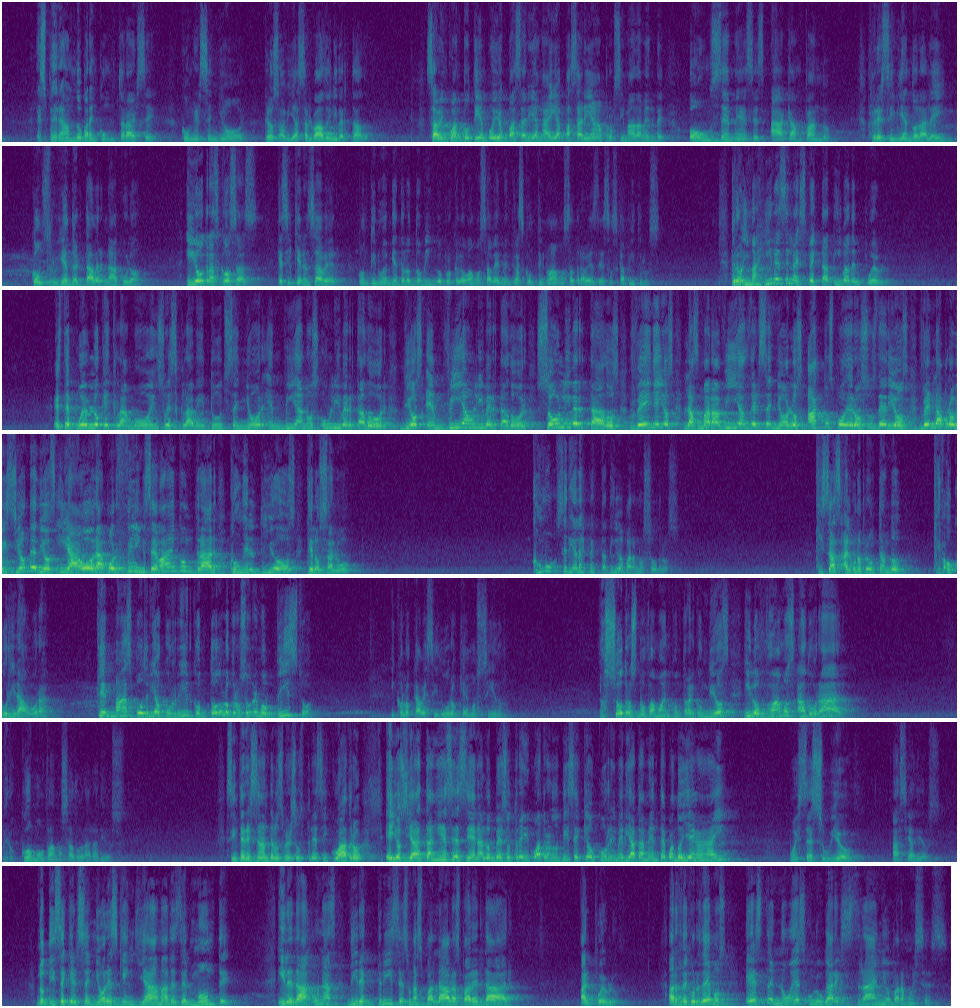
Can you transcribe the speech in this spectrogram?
esperando para encontrarse con el Señor que los había salvado y libertado. ¿Saben cuánto tiempo ellos pasarían ahí? Pasarían aproximadamente 11 meses acampando, recibiendo la ley, construyendo el tabernáculo y otras cosas que si quieren saber, continúen viendo los domingos porque lo vamos a ver mientras continuamos a través de esos capítulos. Pero imagínense la expectativa del pueblo. Este pueblo que clamó en su esclavitud, Señor, envíanos un libertador. Dios envía un libertador, son libertados, ven ellos las maravillas del Señor, los actos poderosos de Dios, ven la provisión de Dios y ahora por fin se va a encontrar con el Dios que los salvó. ¿Cómo sería la expectativa para nosotros? Quizás algunos preguntando, ¿qué va a ocurrir ahora? ¿Qué más podría ocurrir con todo lo que nosotros hemos visto y con los cabeciduros que hemos sido? Nosotros nos vamos a encontrar con Dios y los vamos a adorar. Pero ¿cómo vamos a adorar a Dios? Es interesante los versos 3 y 4. Ellos ya están en esa escena. Los versos 3 y 4 nos dice qué ocurre inmediatamente cuando llegan ahí. Moisés subió hacia Dios. Nos dice que el Señor es quien llama desde el monte y le da unas directrices, unas palabras para él dar al pueblo. Ahora recordemos, este no es un lugar extraño para Moisés.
